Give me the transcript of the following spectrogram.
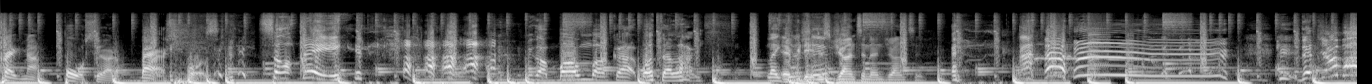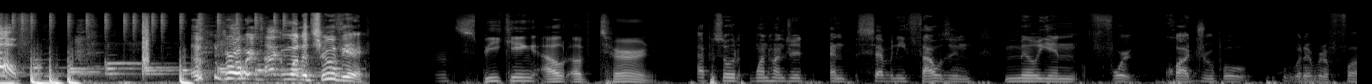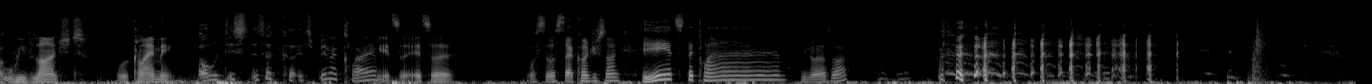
pregnant pussy or the best pussy. Salt day. we got bomba cat butter lungs. Like Every you just Johnson and Johnson. the jump off. Bro, we're talking about the truth here. Speaking out of turn. Episode 170,000 million for quadruple, whatever the fuck. We've launched. We're climbing. Oh, this is a. It's been a climb. It's a it's a what's what's that country song? It's the climb. You know that song?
